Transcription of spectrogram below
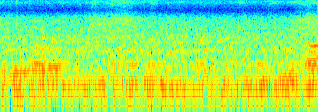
Siguro. Dito.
